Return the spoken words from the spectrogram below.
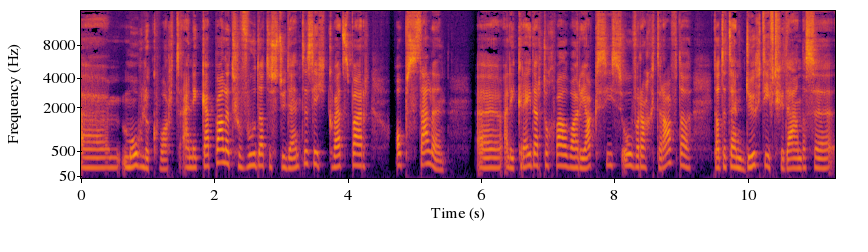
uh, mogelijk wordt. En ik heb wel het gevoel dat de studenten zich kwetsbaar opstellen. Uh, en ik krijg daar toch wel wat reacties over achteraf, dat, dat het hen deugd heeft gedaan, dat, ze,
